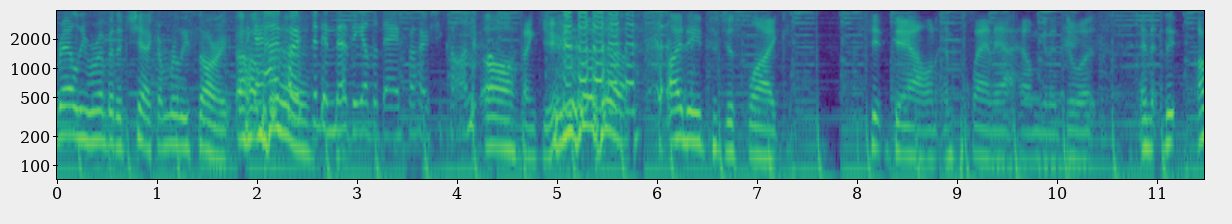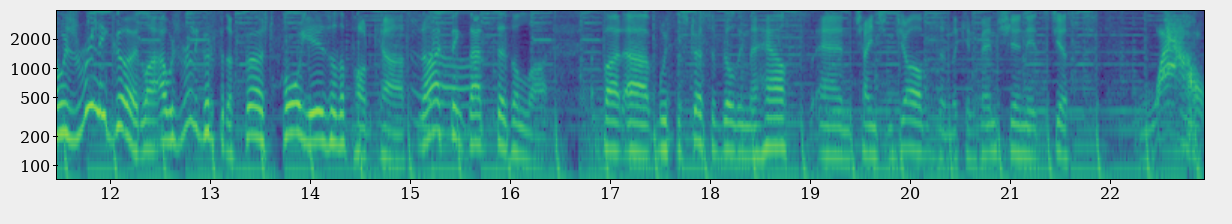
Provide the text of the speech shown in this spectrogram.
rarely remember to check. I'm really sorry. Um, Okay, I posted in there the other day for HoshiCon. Oh, thank you. I need to just like sit down and plan out how I'm going to do it. And the, I was really good. Like I was really good for the first four years of the podcast, and I think that says a lot. But uh, with the stress of building the house and changing jobs and the convention, it's just wow,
